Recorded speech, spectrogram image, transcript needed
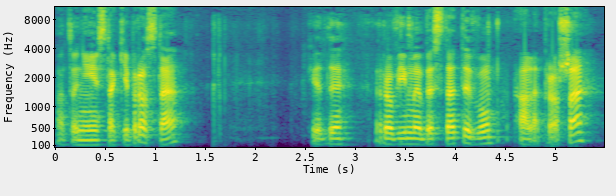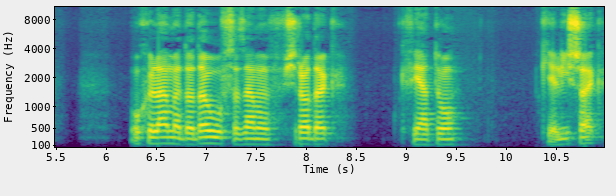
a to nie jest takie proste, kiedy robimy bez statywu, ale proszę. Uchylamy do dołu, wsadzamy w środek kwiatu kieliszek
